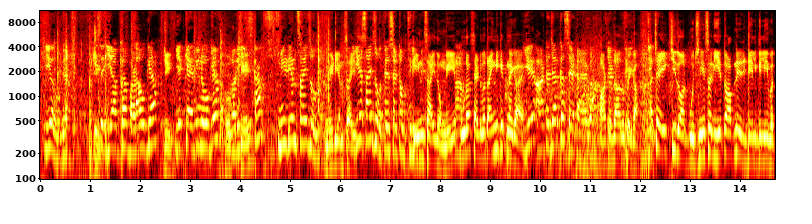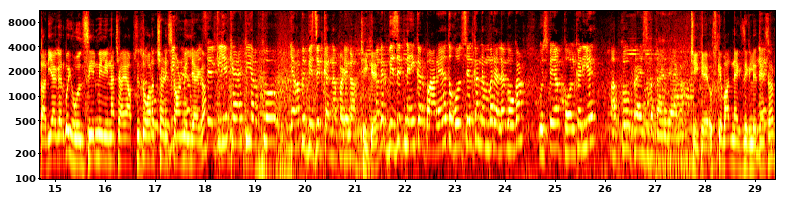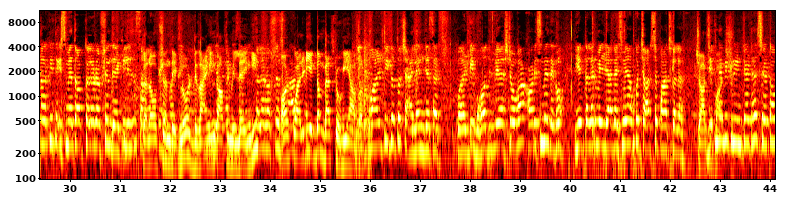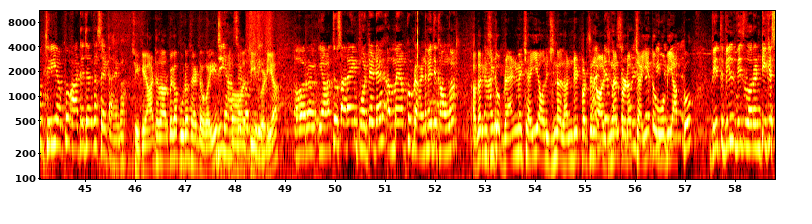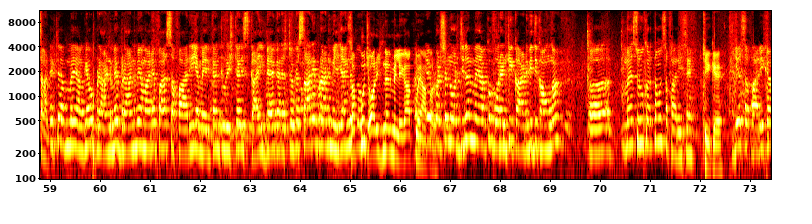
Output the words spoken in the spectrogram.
ये हो गया। जैसे ये आपका बड़ा हो गया जी। ये कैबिन हो गया और ये इसका मीडियम साइज़ हो गया। मीडियम तो साइज़ ये साइज़ होते हैं सेट ऑफ़ थ्री तीन साइज़ होंगे। ये हाँ। पूरा सेट बताएँगे कितने का है? ये आठ हज़ार का सेट आएगा। आठ हज़ार रूपए का। अच्छा एक चीज़ और पूछनी है सर ये तो आपने रिटेल के लिए बता दिया। अगर कोई होलसेल में लेना चाहे आपसे तो और अच्छा डिस्काउंट मिल जाएगा। सेल के लिए क्या है की आपको यहाँ पे विज़िट करना पड़ेगा। ठीक है। अगर विज़िट नहीं कर पा रहे हैं तो होलसेल का नंबर अलग होगा। उस पर आप कॉल करिए। आपको प्राइस बताया जाएगा। ठीक है उसके बाद नेक्स्ट देख लेते हैं सर तो इसमें तो आप कलर ऑप्शन देख ही लीजिए कलर ऑप्शन देख लो डिज़ाइनिंग काफ़ी मिल जाएँगी। और क्वालिटी एकदम बेस्ट होगी यहाँ पर। क्वालिटी का तो चैलेंज है सर क्वालिटी बहुत बेस्ट होगा। और इसमें देखो ये कलर मिल जाएगा। इसमें आपको चार से पाँच कलर चार जितने भी प्रिंटेड है सेट ऑफ़ थ्री आपको आठ हज़ार का सेट आएगा। ठीक है आठ हज़ार रुपए का पूरा सेट होगा ये। जी हाँ, बहुत ही बढ़िया। और यहाँ तो सारा इम्पोर्टेड है। अब मैं आपको ब्रांड में दिखाऊँगा। अगर किसी को ब्रांड में चाहिए original hundred percent original product चाहिए तो वो भी आपको विथ बिल विथ वारंटी के साथ। नेक्स्ट अब मैं आ गया हूँ ब्रांड में। ब्रांड में हमारे पास Safari American Tourister sky bag Aristo के सारे ब्रांड मिल जाएँगे। सब कुछ ओरिजिनल मिलेगा आपको यहाँ पर। परसेंट ओरिजिनल मैं आपको वारंटी कार्ड भी दिखाऊँगा। अ, मैं शुरू करता हूँ सफारी से। ठीक है। ये सफारी का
